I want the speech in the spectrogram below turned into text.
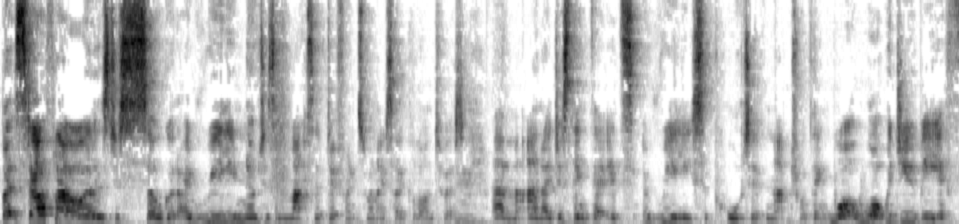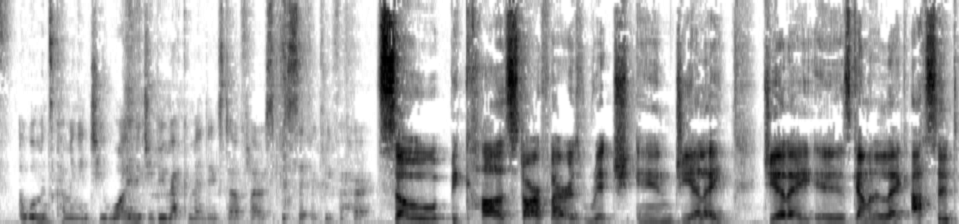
but starflower oil is just so good. I really notice a massive difference when I cycle onto it, Mm. um, and I just think that it's a really supportive, natural thing. What What would you be if a woman's coming into you? Why would you be recommending starflower specifically for her? So, because starflower is rich in GLA, GLA is gamma linoleic acid.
